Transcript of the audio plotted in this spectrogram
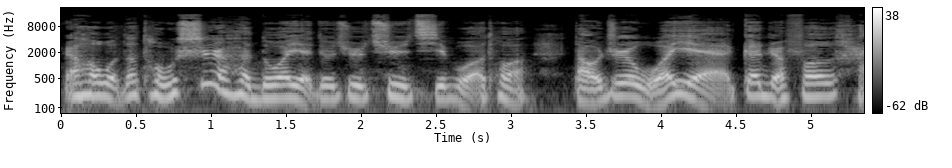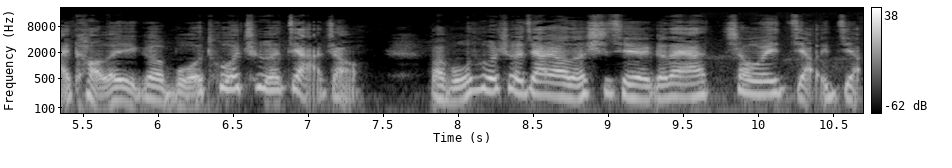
然后我的同事很多也就去去骑摩托，导致我也跟着风，还考了一个摩托车驾照。把摩托车驾照的事情也跟大家稍微讲一讲。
